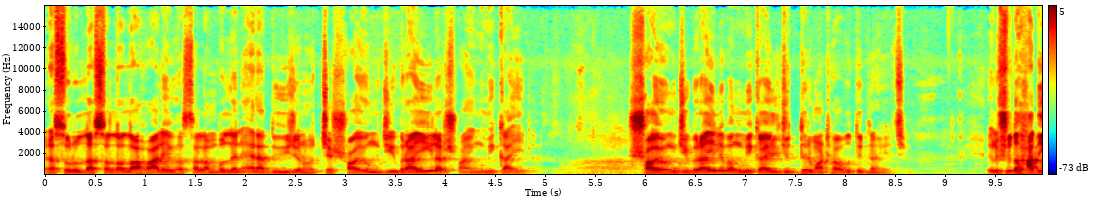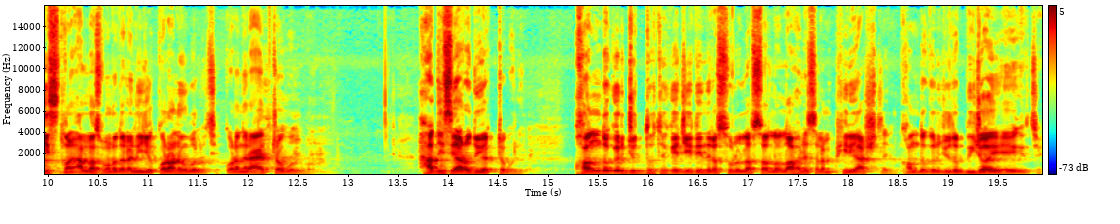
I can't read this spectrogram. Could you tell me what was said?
রাসূলুল্লাহ সাল্লাহ আলী আসাল্লাম বললেন, এরা দুইজন হচ্ছে স্বয়ং জিব্রাইল আর স্বয়ং মিকাইল। স্বয়ং জিব্রাইল এবং মিকাইল যুদ্ধের মাঠে অবতীর্ণ হয়েছে। এগুলো শুধু হাদিস নয়, আল্লাহ সুবহানাহু নিজে কোরআনেও বলেছে, কোরআনের আয়াতটাও বলব। হাদিসে আরও দুই একটা বলি। খন্দকের যুদ্ধ থেকে যেদিন রসুল্লাহ সাল্লাহ সাল্লাম ফিরে আসলেন, খন্দকের যুদ্ধ বিজয় হয়ে গেছে।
